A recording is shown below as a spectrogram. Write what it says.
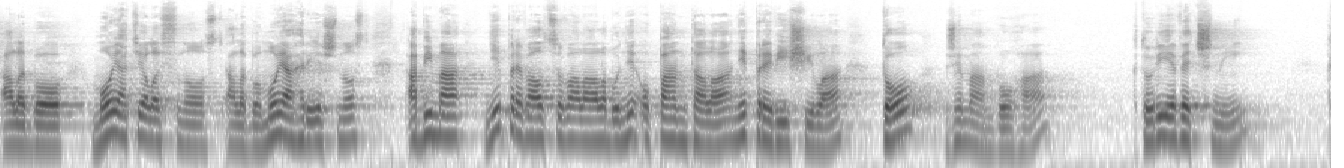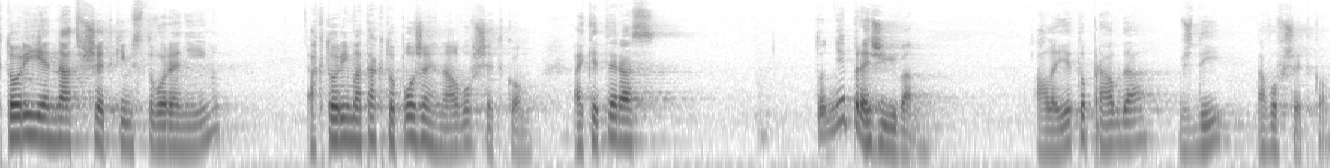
alebo moja telesnosť alebo moja hriešnosť, aby ma neprevalcovala alebo neopantala, neprevýšila to, že mám Boha, ktorý je väčší, ktorý je nad všetkým stvorením a ktorý ma takto požehnal vo všetkom. Aj keď teraz to neprežívam, ale je to pravda vždy a vo všetkom.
